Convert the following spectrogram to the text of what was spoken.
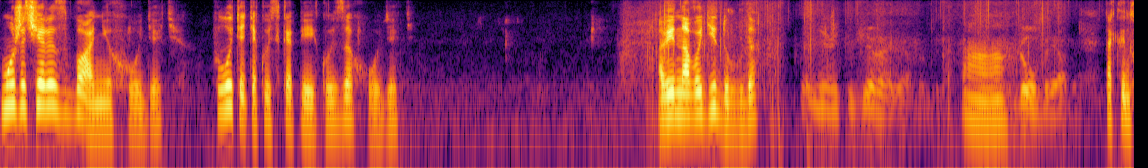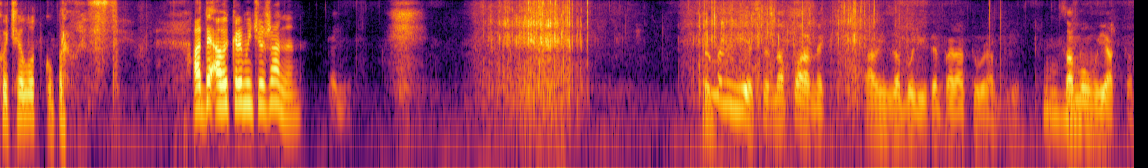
може, через баню ходять. Платять якусь копійку і заходять. А він на воді друг, да? Ні, він тут живе рядом. А, Дом рядом. так він хоче лодку провести. А де, а ви кремічужанин? У мене є ще напарник, а він заболів, температура, блін. Мгм. Самому як то.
